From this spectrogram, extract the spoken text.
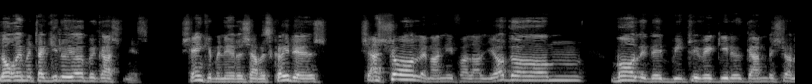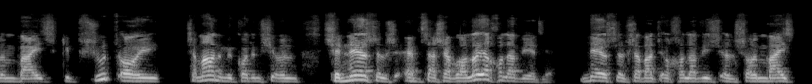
לא רואים את הגילוי בגשמיאס. שאין כבנר שבס קודש, שהשולם הנפעל על יודום, בוא לידי ביטוי וגילוי גם בשולם בייס, כפשוט אוי, שמענו מקודם שנר של אמצע השבוע לא יכול להביא את זה, נר של שבת יכול להביא של שולם בייס,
